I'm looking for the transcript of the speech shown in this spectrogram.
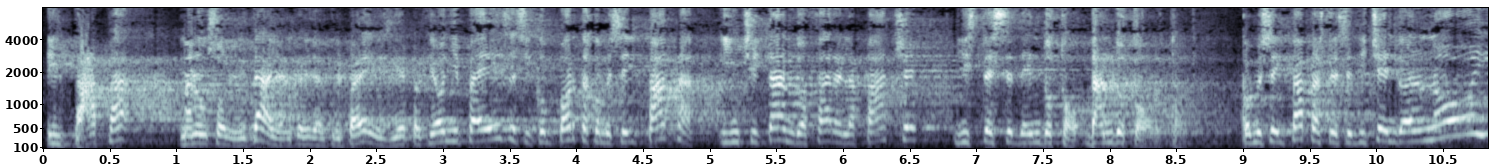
Il Papa, ma non solo in Italia, anche negli altri paesi, eh, perché ogni paese si comporta come se il Papa, incitando a fare la pace, gli stesse to- dando torto, come se il Papa stesse dicendo a noi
